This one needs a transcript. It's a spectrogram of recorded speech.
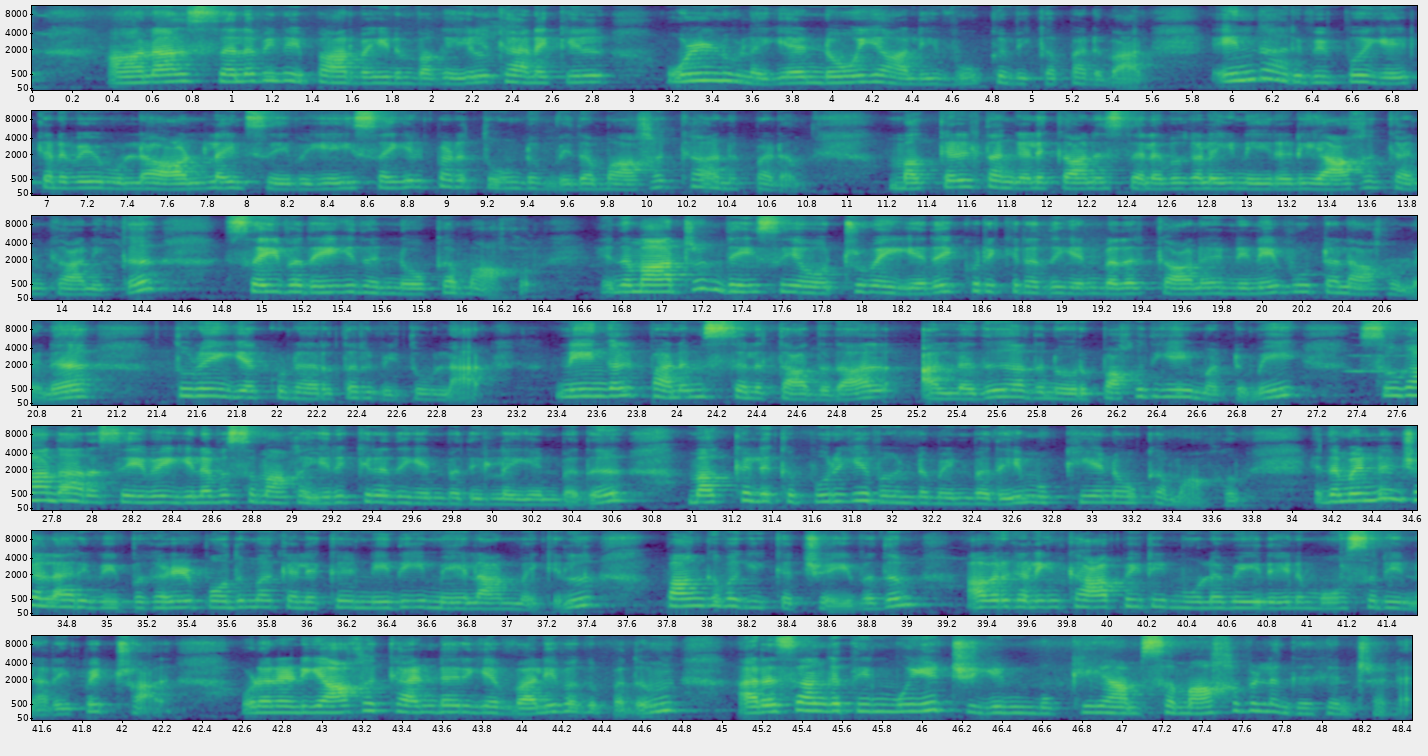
ஆனால் செலவினை பார்வையிடும் வகையில் கணக்கில் உள்நுழைய நோயாளி ஊக்குவிக்கப்படுவார். இந்த அறிவிப்பு ஏற்கனவே உள்ள ஆன்லைன் சேவையை செயல்பட தூண்டும் விதமாக காணப்படும். மக்கள் தங்களுக்கான செலவுகளை நேரடியாக கண்காணிக்க செய்வதே இதன் நோக்கமாகும். இந்த மாற்றம் தேசிய ஒற்றுமை எதை குறிக்கிறது என்பதற்கான நினைவூட்டலாகும் என துணை இயக்குனர் தெரிவித்துள்ளார். நீங்கள் பணம் செலுத்தாததால் அல்லது அதன் ஒரு பகுதியை மட்டுமே சுகாதார சேவை இலவசமாக இருக்கிறது என்பதில்லை என்பது மக்களுக்கு புரிய வேண்டும் என்பதே முக்கிய நோக்கமாகும். இந்த மின்னஞ்சல் அறிவிப்புகள் பொதுமக்களுக்கு நிதி மேலாண்மையில் பங்கு வகிக்கச் செய்வதும் அவர்களின் காப்பீட்டின் மூலம் ஏதேனும் மோசடி நடைபெற்றால் உடனடியாக கண்டறிய வழிவகுப்பதும் அரசாங்கத்தின் முயற்சியின் முக்கிய அம்சமாக விளங்குகின்றன.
